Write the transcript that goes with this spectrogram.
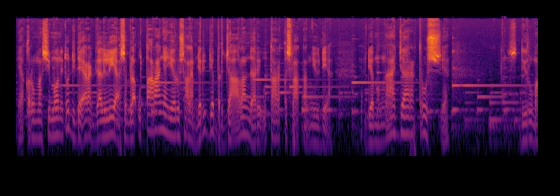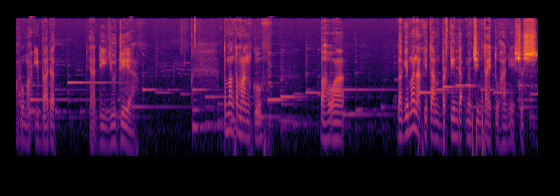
ya ke rumah Simon itu di daerah Galilea sebelah utaranya Yerusalem. Jadi dia berjalan dari utara ke selatan Yudea. Ya, dia mengajar terus ya di rumah-rumah ibadat ya di Yudea teman-temanku bahwa bagaimana kita bertindak mencintai Tuhan Yesus.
